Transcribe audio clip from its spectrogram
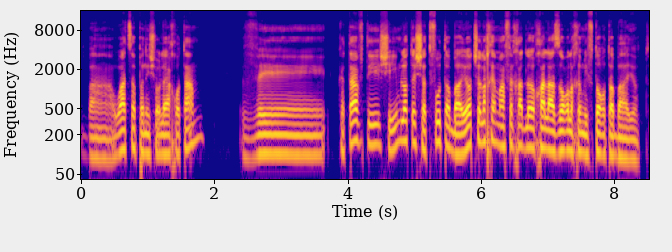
בוואטסאפ, אני שולח אותם, וכתבתי שאם לא תשתפו את הבעיות שלכם, אף אחד לא יוכל לעזור לכם לפתור את הבעיות.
